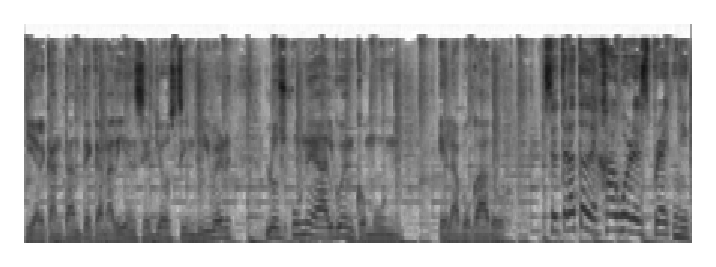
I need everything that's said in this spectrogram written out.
y al cantante canadiense Justin Bieber, los une algo en común, el abogado. Se trata de Howard Spretnik,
